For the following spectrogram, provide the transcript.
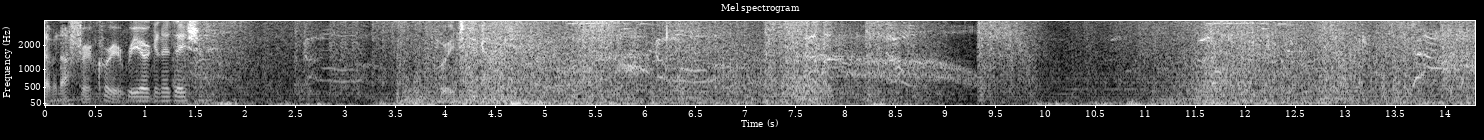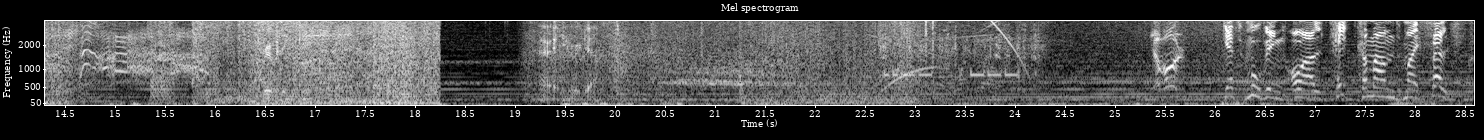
Have enough for a Courier reorganization. Courier 2 truck. Riveting game. Alright, here we go. Get moving, or I'll take command myself.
